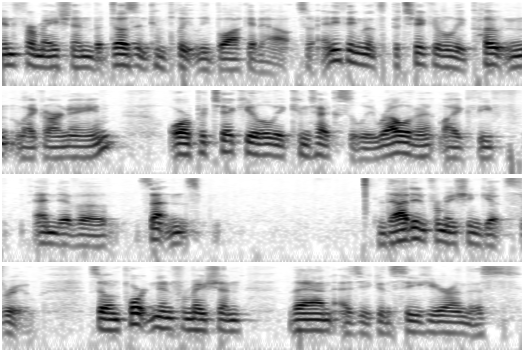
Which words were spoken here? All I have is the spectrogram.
information, but doesn't completely block it out. So anything that's particularly potent, like our name, or particularly contextually relevant, like the end of a sentence, that information gets through. So important information then, as you can see here on this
